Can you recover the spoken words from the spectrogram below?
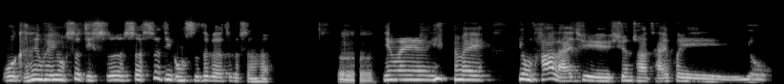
我肯定会用设计师设设计公司这个这个身份，嗯，因为因为用它来去宣传才会有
